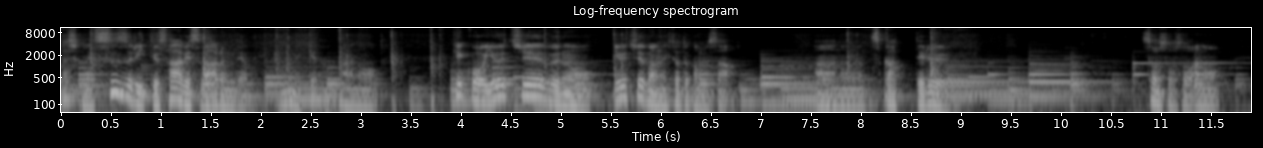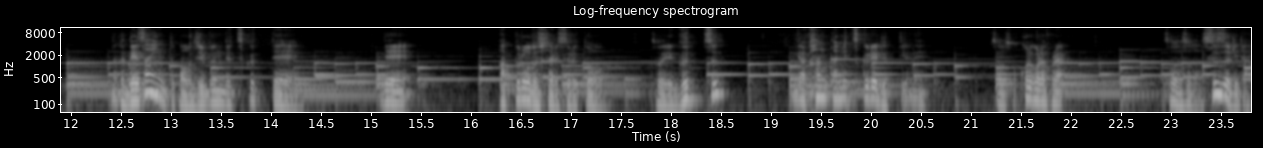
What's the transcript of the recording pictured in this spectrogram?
確かね、すずりっていうサービスがあるんだよ。なんだっけな？あの、結構 YouTube の、YouTuber の人とかもさ、あの、使ってる、そうそうそう、あの、なんかデザインとかを自分で作って、で、アップロードしたりすると、そういうグッズが簡単に作れるっていうね。そうそう、これこれこれ。そうだそうだ、すずりだ。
